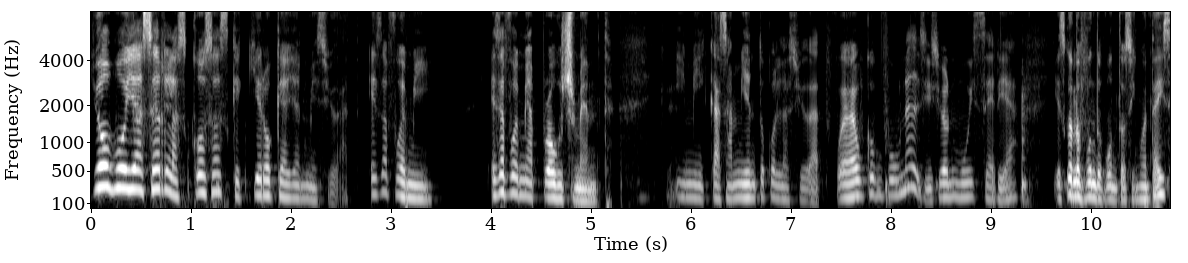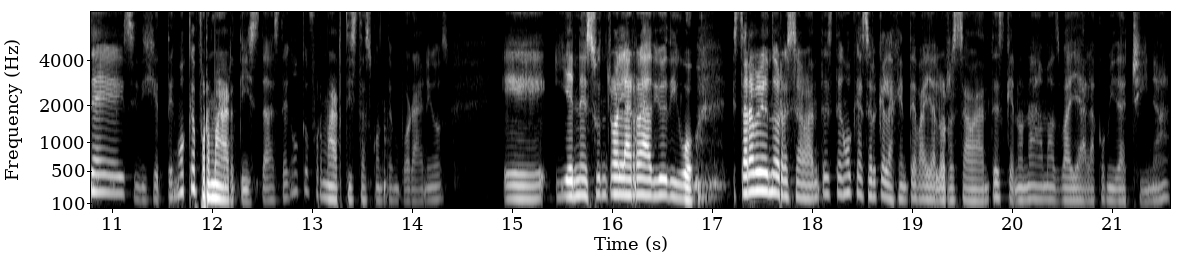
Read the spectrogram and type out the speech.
yo voy a hacer las cosas que quiero que haya en mi ciudad. Esa fue mi, esa fue mi approachment y mi casamiento con la ciudad. Fue, fue una decisión muy seria. Y es cuando fundo Punto 56 y dije, tengo que formar artistas, tengo que formar artistas contemporáneos. Eh, y en eso entro a la radio y digo, están abriendo restaurantes, tengo que hacer que la gente vaya a los restaurantes, que no nada más vaya a la comida china.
